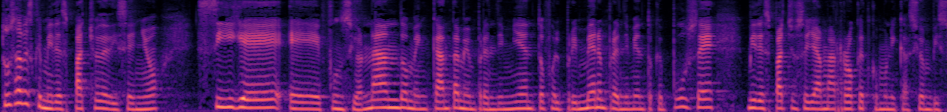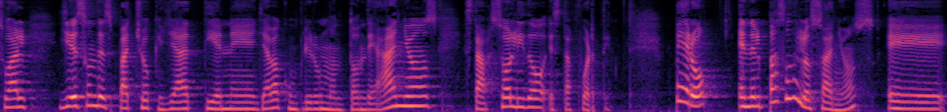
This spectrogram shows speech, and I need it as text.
Tú sabes que mi despacho de diseño sigue eh, funcionando, me encanta mi emprendimiento, fue el primer emprendimiento que puse, mi despacho se llama Rocket Comunicación Visual y es un despacho que ya tiene, ya va a cumplir un montón de años, está sólido, está fuerte. Pero en el paso de los años, eh,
